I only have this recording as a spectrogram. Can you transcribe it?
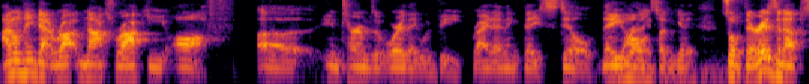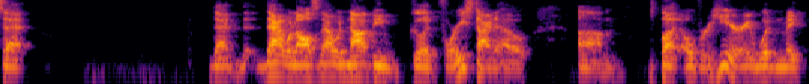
I don't think that ro- knocks Rocky off uh, in terms of where they would be, right? I think they still they all of a sudden get it. So if there is an upset, that that would also that would not be good for East Idaho. Um, but over here, it wouldn't make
